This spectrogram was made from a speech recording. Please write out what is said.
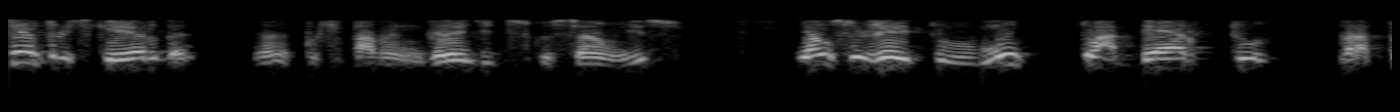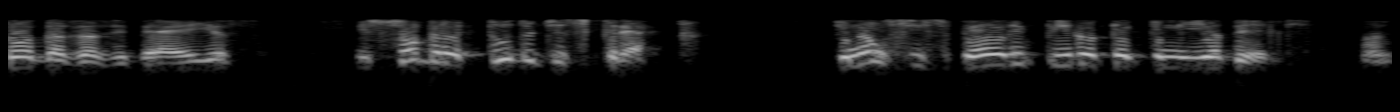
centro-esquerda, né? porque estava em grande discussão isso, e é um sujeito muito aberto para todas as ideias, e, sobretudo, discreto, que não se espere pirotecnia dele. Né?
